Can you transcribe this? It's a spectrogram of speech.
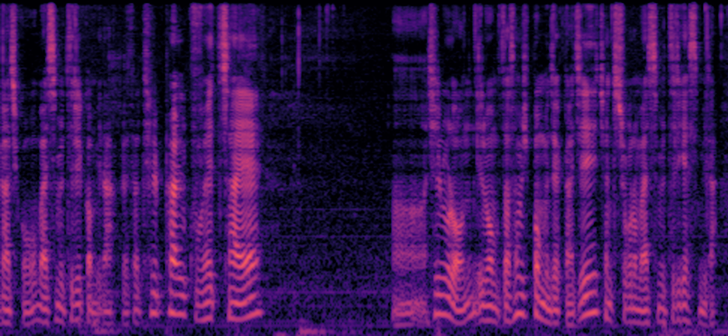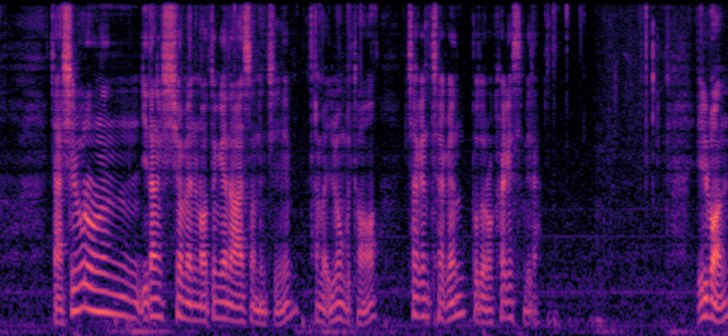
가지고 말씀을 드릴 겁니다. 그래서 7, 8, 9회차에 어, 실무론 1번부터 30번 문제까지 전체적으로 말씀을 드리겠습니다. 자, 실무로는 이 당시 시험에는 어떤 게 나왔었는지 한번 1번부터 차근차근 보도록 하겠습니다. 1번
